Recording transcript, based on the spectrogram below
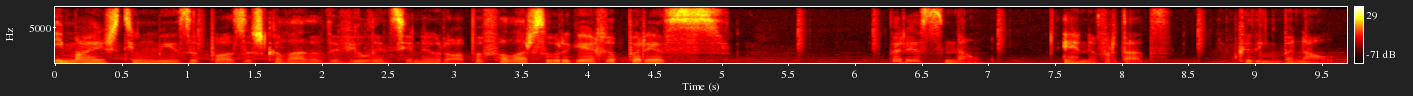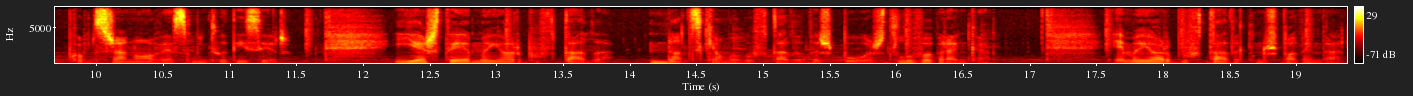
E mais de um mês após a escalada da violência na Europa, falar sobre a guerra parece. Parece não. É, na verdade, bocadinho banal, como se já não houvesse muito a dizer. E esta é a maior bufetada. Note-se que é uma bufetada das boas, de luva branca. É a maior bufetada que nos podem dar.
